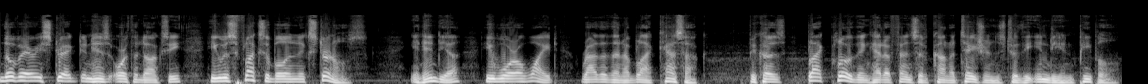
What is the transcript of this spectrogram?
Though very strict in his orthodoxy, he was flexible in externals. In India, he wore a white rather than a black cassock, because black clothing had offensive connotations to the Indian people.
